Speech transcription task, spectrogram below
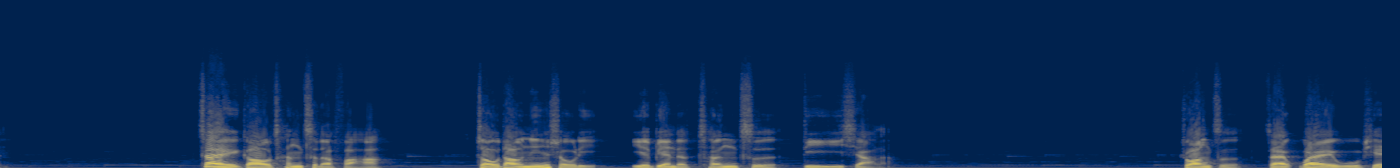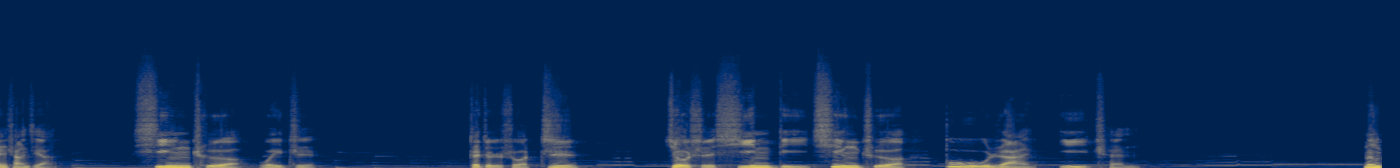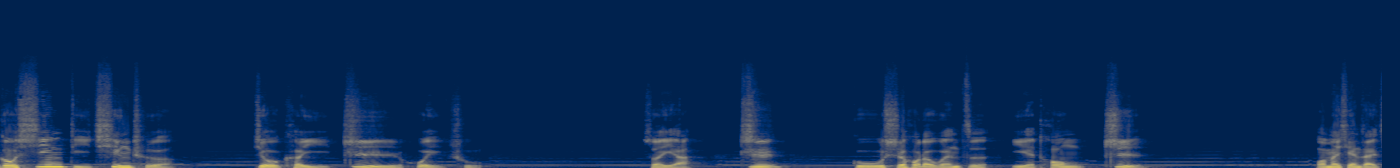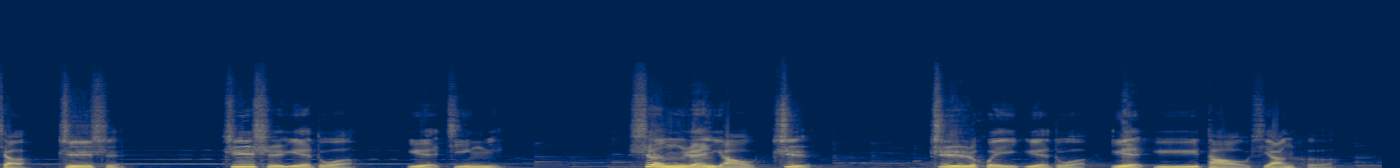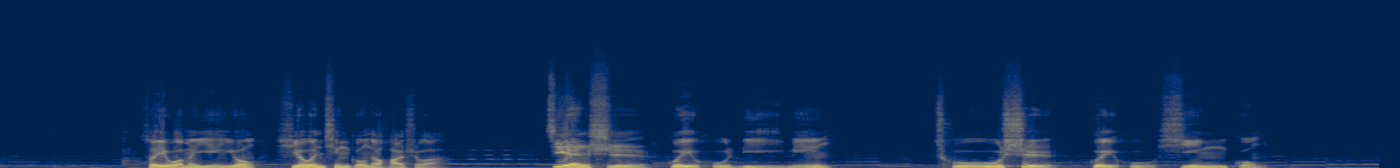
再高层次的法，走到您手里也变得层次。低下了。庄子在外物篇上讲：“心彻为知。”这就是说，知就是心底清澈，不染一尘。能够心底清澈，就可以智慧出。所以啊，知，古时候的文字。也通智，我们现在叫知识，知识越多越精明。圣人要智，智慧越多越与道相合。所以我们引用薛文清公的话说啊：“见事贵乎理明，处事贵乎心公。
